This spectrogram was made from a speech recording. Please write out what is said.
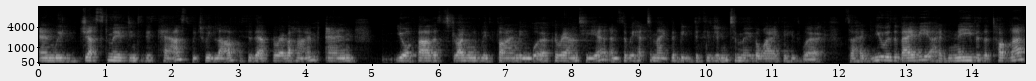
and we just moved into this house, which we love. This is our forever home, and your father struggled with finding work around here, and so we had to make the big decision to move away for his work. So I had you as a baby, I had Neve as a toddler.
